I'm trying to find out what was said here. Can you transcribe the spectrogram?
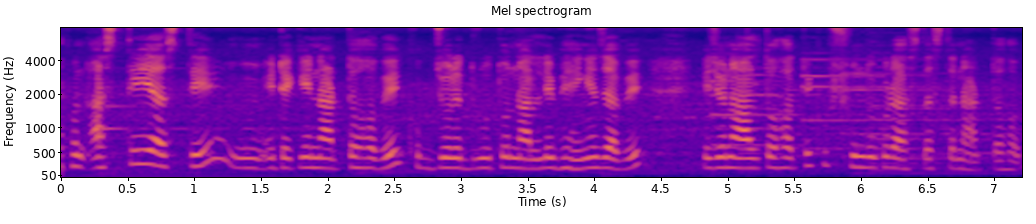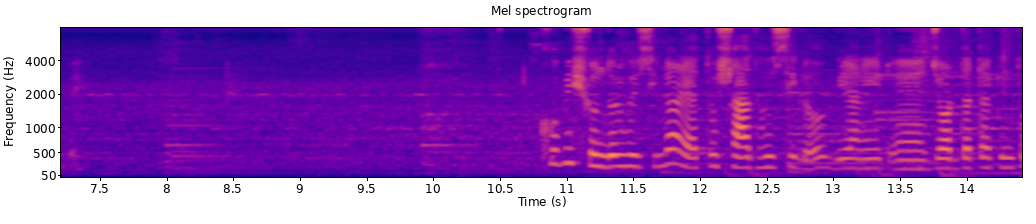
এখন আস্তে আস্তে এটাকে নাড়তে হবে, খুব জোরে দ্রুত নাড়লে ভেঙে যাবে এই জন্য আলতো হাতে খুব সুন্দর করে আস্তে আস্তে নাড়তে হবে। খুবই সুন্দর হয়েছিল আর এত স্বাদ হয়েছিল, বিরিয়ানির জর্দাটা কিন্তু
